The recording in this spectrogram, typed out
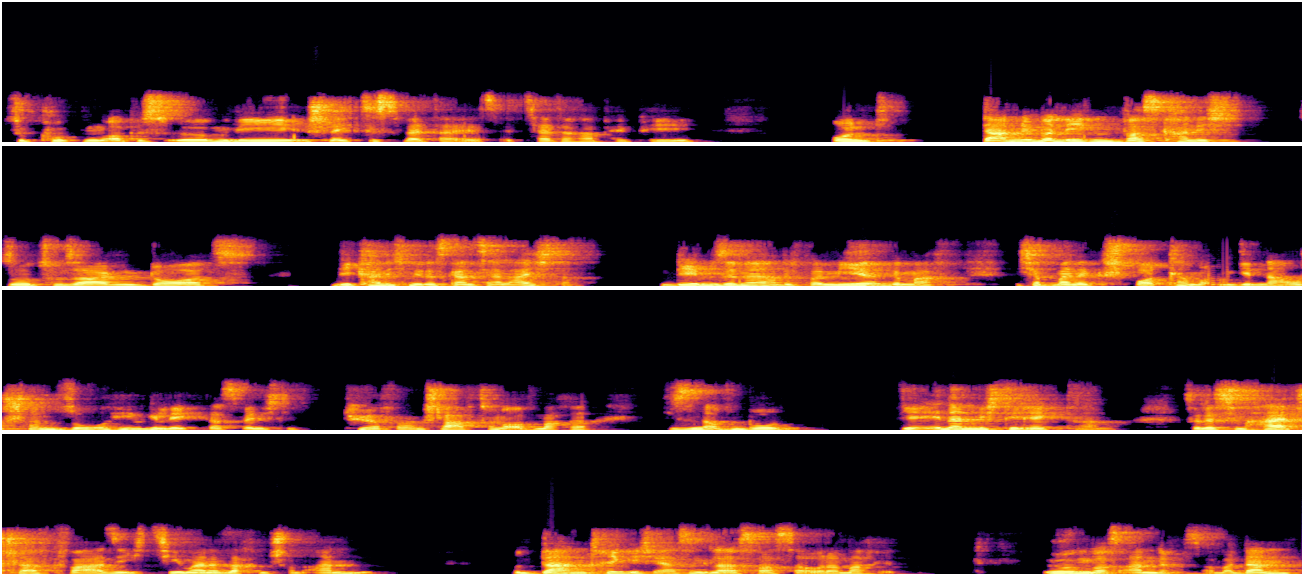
zu gucken, ob es irgendwie schlechtes Wetter ist, etc. pp. Und dann überlegen, was kann ich sozusagen dort, wie kann ich mir das Ganze erleichtern. In dem Sinne habe ich bei mir gemacht, ich habe meine Sportklamotten genau schon so hingelegt, dass wenn ich die Tür von meinem Schlafzimmer aufmache, die sind auf dem Boden. Die erinnern mich direkt dran. So dass ich im Halbschlaf quasi, ich ziehe meine Sachen schon an und dann trinke ich erst ein Glas Wasser oder mache irgendwas anderes. Aber dann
